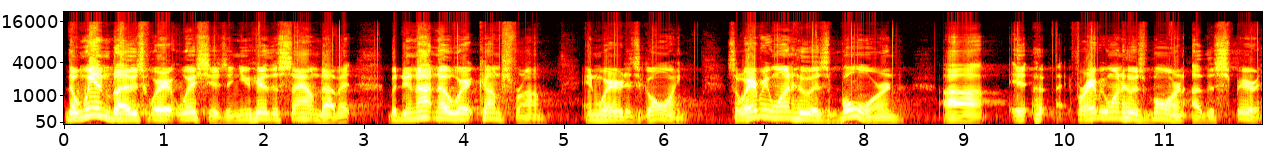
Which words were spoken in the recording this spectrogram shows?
The wind blows where it wishes, and you hear the sound of it, but do not know where it comes from and where it is going. So everyone who is born, uh, it, for everyone who is born of the Spirit.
